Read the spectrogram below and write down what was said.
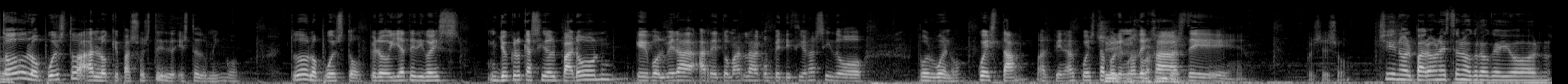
todo lo opuesto a lo que pasó este, este domingo. Todo lo opuesto. Pero ya te digo, es yo creo que ha sido el parón, que volver a, a retomar la competición ha sido, pues bueno, cuesta. Al final cuesta Sí, porque no dejas de... Pues eso. Sí, no, el parón este no creo que yo. En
